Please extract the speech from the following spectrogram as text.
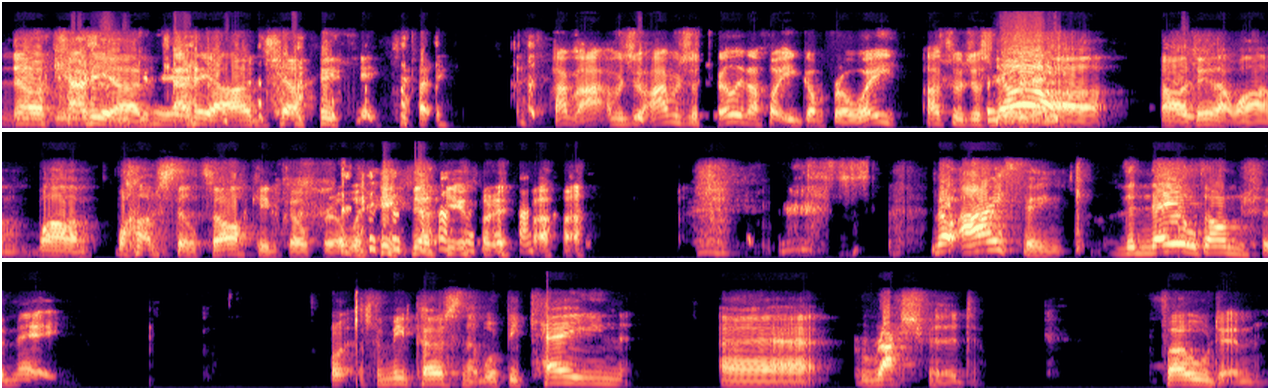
No, carry on, carry on, carry I, I, was just, I was just drilling. I thought you'd gone for a wee. I was just no. Oh, do that while I'm while I'm while I'm still talking. Go for a wee. Don't you worry about. No, I think the nailed on for me for me personally, would be Kane, uh, Rashford, Foden,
